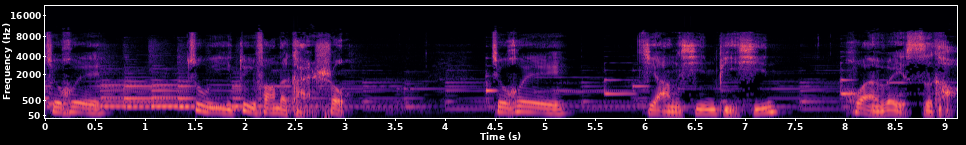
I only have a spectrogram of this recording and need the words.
就会注意对方的感受，就会将心比心，换位思考，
